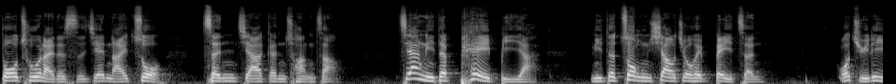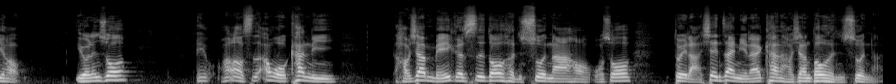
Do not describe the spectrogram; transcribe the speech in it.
多出来的时间来做增加跟创造，这样你的配比呀，你的重效就会倍增。我举例哈，有人说：“哎，黄老师啊，我看你好像每一个事都很顺啊。”哈，我说：“对啦，现在你来看好像都很顺啊，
